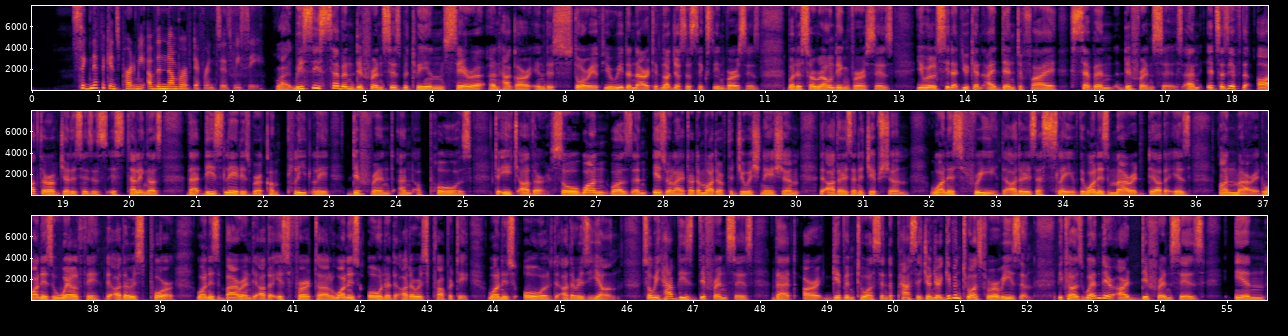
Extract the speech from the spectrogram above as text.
significance, pardon me, of the number of differences we see? Right. We see seven differences between Sarah and Hagar in this story. If you read the narrative, not just the 16 verses, but the surrounding verses, you will see that you can identify seven differences. And it's as if the author of Genesis is, is telling us that these ladies were completely different and opposed to each other. So one was an Israelite or the mother of the Jewish nation. The other is an Egyptian. One is free. The other is a slave. The one is married, the other is unmarried. One is wealthy, the other is poor. One is barren, the other is fertile. One is owner, the other is property. One is old, the other is young. So we have these differences that are given to us in the passage, and they're given to us for a reason. Because when there are differences in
